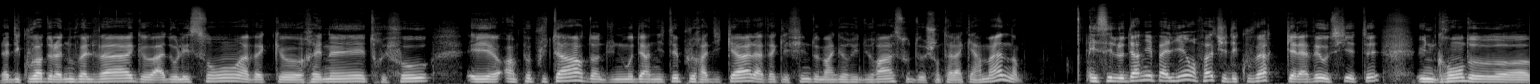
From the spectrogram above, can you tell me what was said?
la découverte de la nouvelle vague adolescent avec René, Truffaut, et euh, un peu plus tard d'un- d'une modernité plus radicale avec les films de Marguerite Duras ou de Chantal Ackerman. Et c'est le dernier palier, en fait, j'ai découvert qu'elle avait aussi été une grande, euh,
